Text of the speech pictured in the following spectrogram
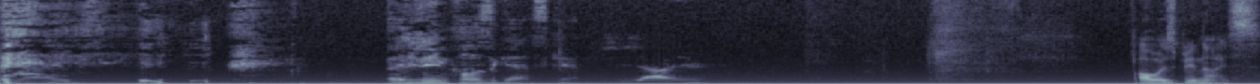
Nice. I didn't even close the gas cap. She's out here. Always be nice.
